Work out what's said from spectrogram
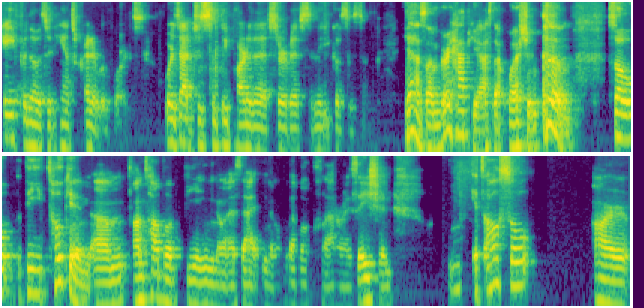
pay for those enhanced credit reports? Or is that just simply part of the service and the ecosystem? Yeah, so I'm very happy you asked that question. so the token, um, on top of being, you know, as that, you know, level of collateralization, it's also our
